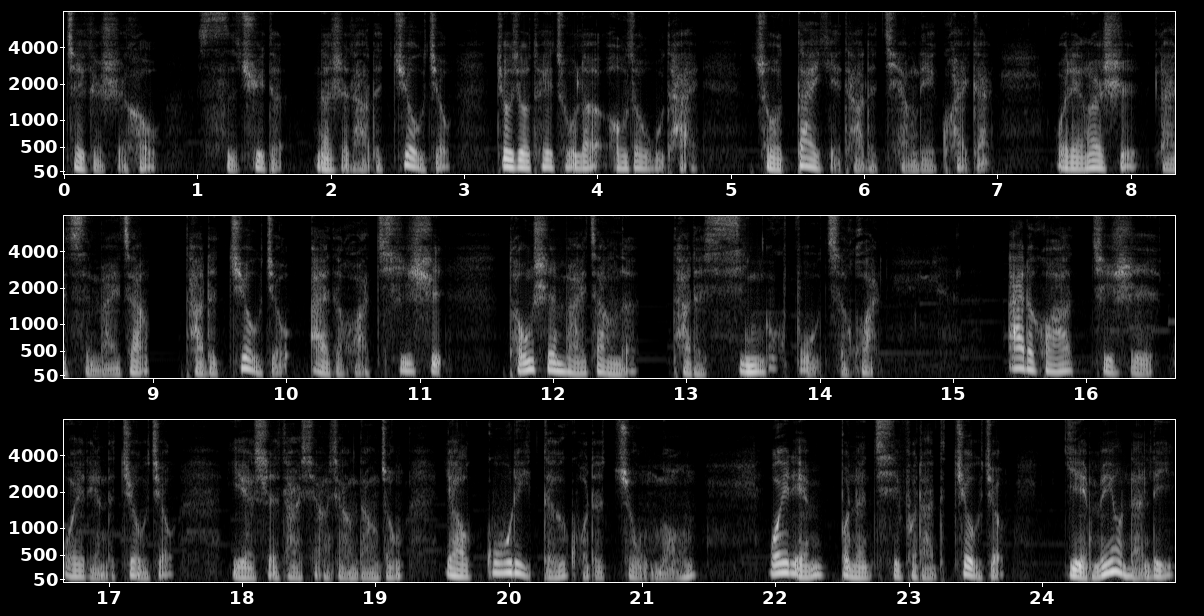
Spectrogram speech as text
这个时候死去的。那是他的舅舅，舅舅退出了欧洲舞台，所带给他的强烈快感。威廉二世来此埋葬他的舅舅爱德华七世，同时埋葬了他的心腹之患。爱德华既是威廉的舅舅，也是他想象当中要孤立德国的主谋。威廉不能欺负他的舅舅，也没有能力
